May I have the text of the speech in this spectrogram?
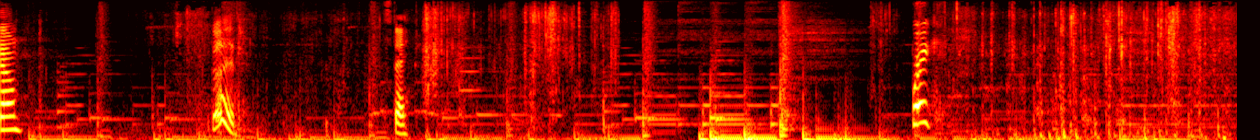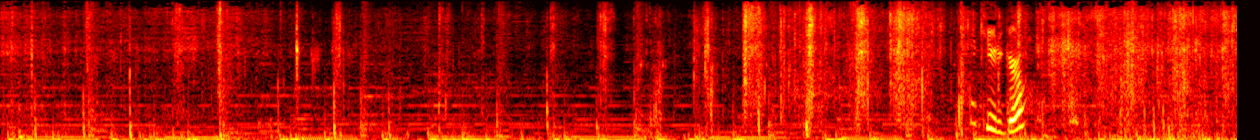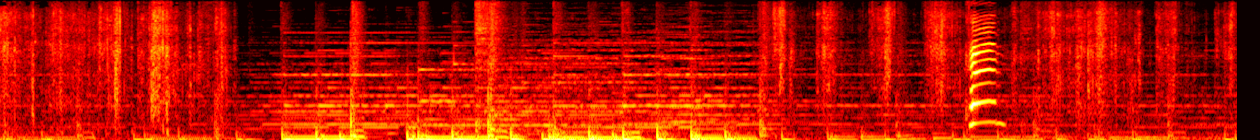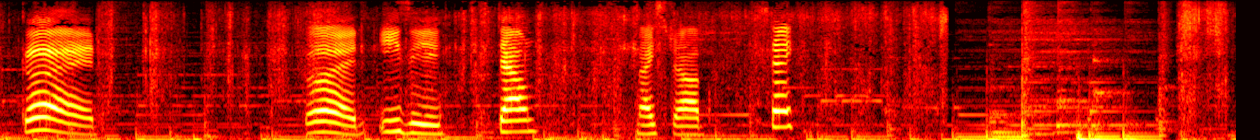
Down. Good. Stay. Break. Hey, cutie girl. Good. Good. Easy. Down. Nice job. Stay.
